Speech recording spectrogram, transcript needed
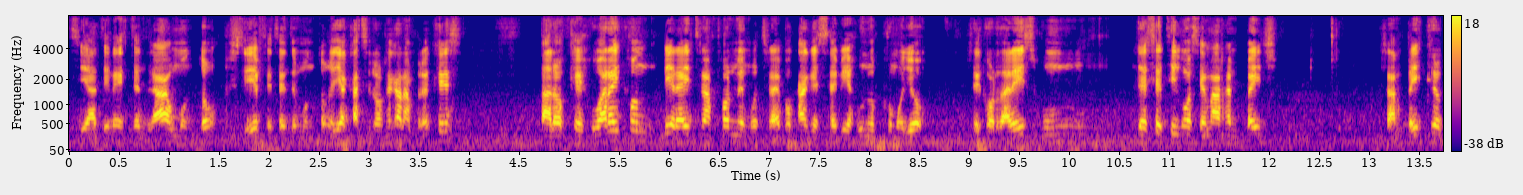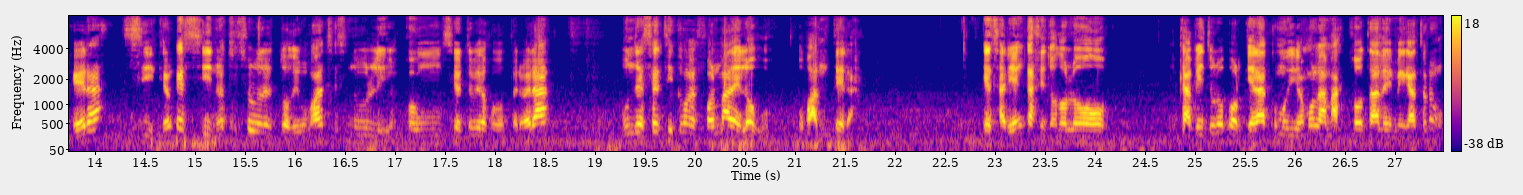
si ya tienes, tendrá un montón, sí, efectivamente un montón, ya casi lo regalan, pero es que es para los que jugarais con, vierais Transformers en vuestra época, que seáis viejunos como yo, recordaréis un de ese que se llama Rampage. Rampage creo que era, sí, creo que sí, no estoy seguro del todo, igual estoy haciendo un lío con un cierto videojuego, pero era un Decepticon en forma de lobo o pantera, que salía en casi todos los capítulos porque era como digamos la mascota de Megatron.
